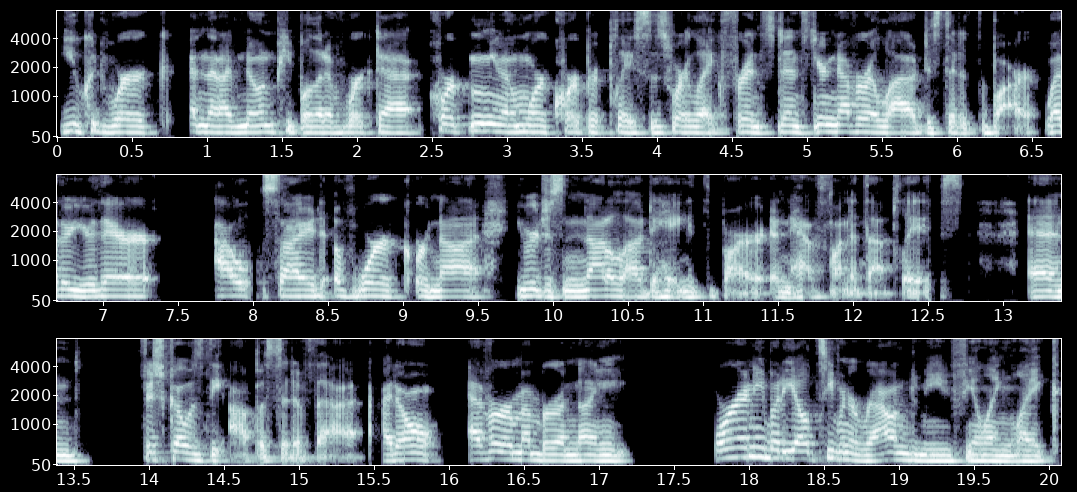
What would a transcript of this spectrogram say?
you could work and that i've known people that have worked at corp you know more corporate places where like for instance you're never allowed to sit at the bar whether you're there outside of work or not you were just not allowed to hang at the bar and have fun at that place and fishco was the opposite of that i don't ever remember a night or anybody else even around me feeling like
